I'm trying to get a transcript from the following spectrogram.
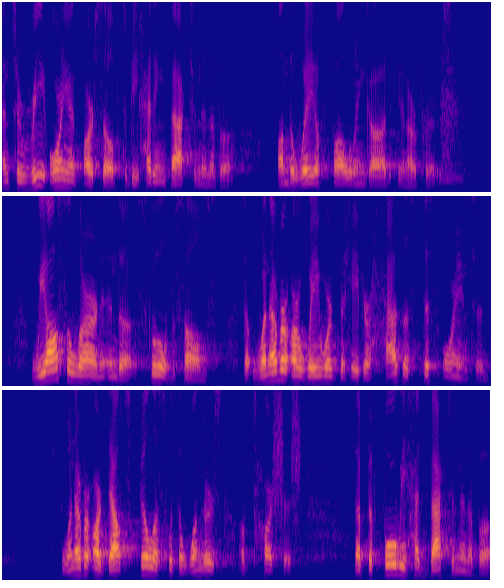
and to reorient ourselves to be heading back to Nineveh on the way of following God in our prayers. We also learn in the school of the Psalms that whenever our wayward behavior has us disoriented, whenever our doubts fill us with the wonders of Tarshish, that before we head back to Nineveh,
